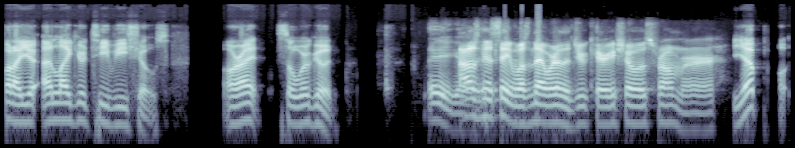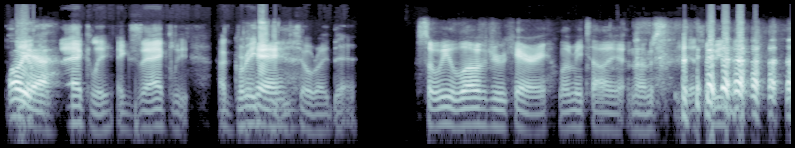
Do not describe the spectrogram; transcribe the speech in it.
but I I like your TV shows. All right, so we're good. There you go. I was gonna say, wasn't that where the Drew Carey show was from? Or Yep. Oh, yep, yeah. Exactly. Exactly. A great Okay. TV show right there. So we love Drew Carey. Let me tell you. No, I'm just... Yes, we do.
